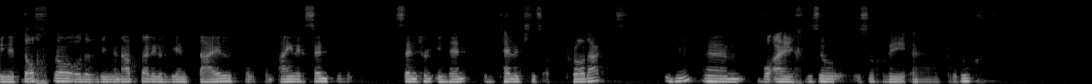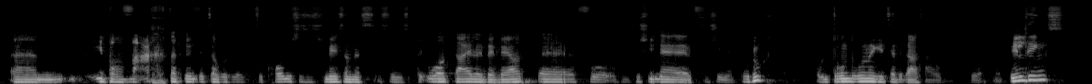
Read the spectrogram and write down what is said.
wie eine Tochter oder wie eine Abteilung oder wie ein Teil vom, vom eigentlich Central, Central Intelligence of Products, Mhm. ähm, wo eigentlich wie so, so ein bisschen, äh, Produkt ähm, überwacht, das klingt jetzt aber so, so komisch, es ist mehr so ein, so ein Beurteilen, Bewerten von, von verschiedenen, verschiedenen Produkten. Und drunter gibt es eben das auch für, für Buildings.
